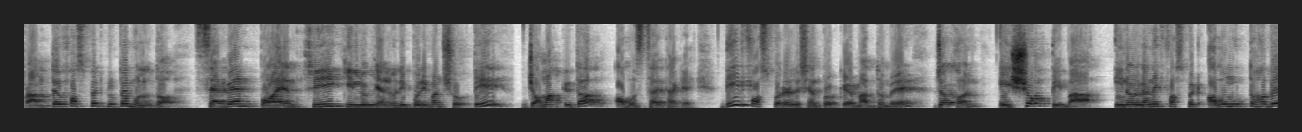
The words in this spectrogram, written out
প্রান্তীয় ফসফেট গ্রুপে মূলত seven point three kilo calorie পরিমাণ শক্তি জমাকৃত অবস্থায় থাকে। ডিফসফোরিলেশন প্রক্রিয়ার মাধ্যমে যখন এই শক্তি বা ইনঅর্গানিক ফসফেট অবমুক্ত হবে,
